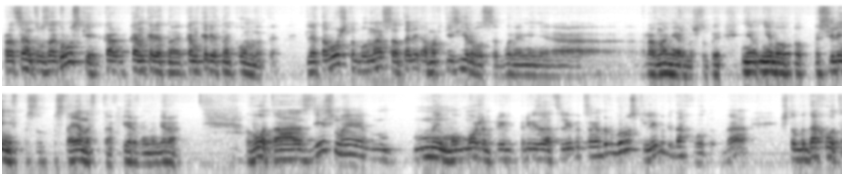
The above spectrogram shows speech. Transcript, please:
проценту загрузки конкретной, конкретной комнаты для того, чтобы у нас отель амортизировался более-менее э, равномерно, чтобы не, не было поселений постоянно в, в первые номера. Вот, а здесь мы, мы можем привязаться либо к загрузке, либо к доходу, да, чтобы доход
